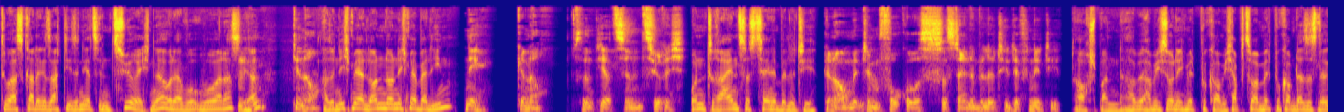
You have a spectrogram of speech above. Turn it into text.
Du hast gerade gesagt, die sind jetzt in Zürich, ne? Oder wo, wo war das? Mhm, ja? Genau. Also nicht mehr London, nicht mehr Berlin? Nee, genau sind jetzt in Zürich. Und rein Sustainability. Genau, mit dem Fokus Sustainability definitiv. Auch spannend. Habe hab ich so nicht mitbekommen. Ich habe zwar mitbekommen, dass es eine,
